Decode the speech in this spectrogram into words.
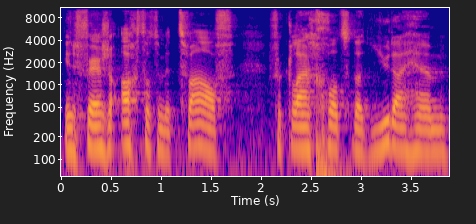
In versen 8 tot en met 12 verklaart God dat Juda hem,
